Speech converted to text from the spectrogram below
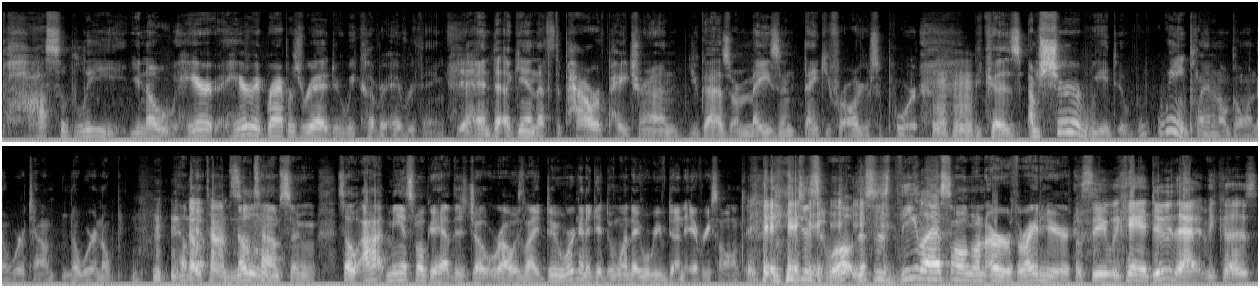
Possibly, you know, here here at Rappers React, do we cover everything? Yeah. And th- again, that's the power of Patreon. You guys are amazing. Thank you for all your support. Mm-hmm. Because I'm sure we we ain't planning on going nowhere town nowhere no No time no soon. time soon. So I me and Smokey have this joke. We're always like, dude, we're gonna get to one day where we've done every song. Just well, this is the last song on earth right here. Well, see, we can't do that because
